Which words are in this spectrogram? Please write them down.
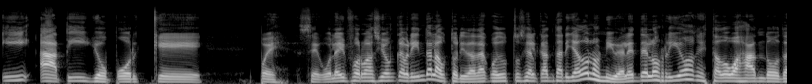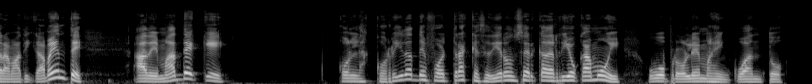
y Atillo, porque, pues, según la información que brinda la Autoridad de Acueductos y Alcantarillados, los niveles de los ríos han estado bajando dramáticamente. Además de que con las corridas de Fortras que se dieron cerca del río Camuy, hubo problemas en cuanto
